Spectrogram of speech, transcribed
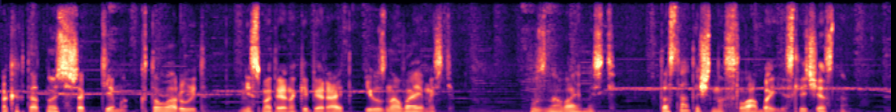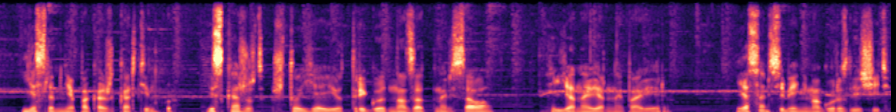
А как ты относишься к тем, кто ворует, несмотря на копирайт и узнаваемость? Узнаваемость достаточно слабая, если честно. Если мне покажут картинку и скажут, что я ее три года назад нарисовал, я, наверное, поверю. Я сам себя не могу различить.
